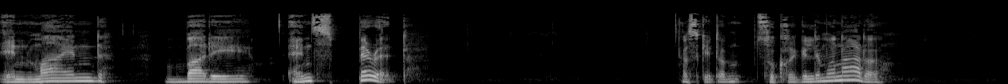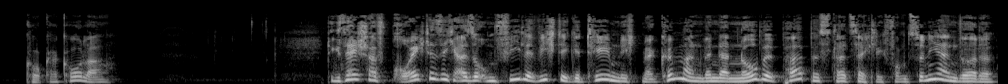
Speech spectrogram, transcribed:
in mind, body and spirit. Es geht um zuckrige Limonade. Coca-Cola. Die Gesellschaft bräuchte sich also um viele wichtige Themen nicht mehr kümmern, wenn der Noble Purpose tatsächlich funktionieren würde.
